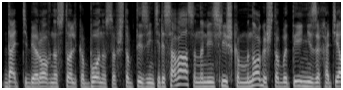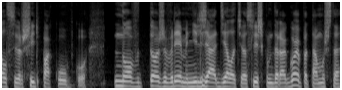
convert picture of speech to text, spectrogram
дать тебе ровно столько бонусов, чтобы ты заинтересовался, но не слишком много, чтобы ты не захотел совершить покупку. Но в то же время нельзя делать ее слишком дорогой, потому что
